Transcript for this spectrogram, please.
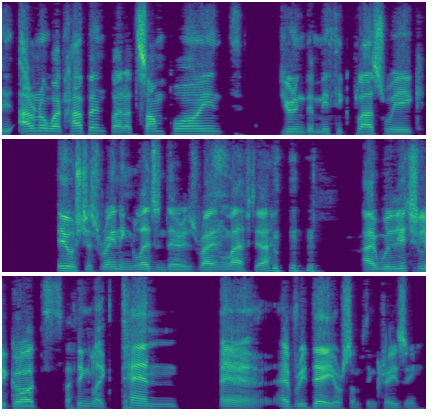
I I don't know what happened, but at some point during the Mythic Plus week, it was just raining legendaries right and left. Yeah. I we literally got I think like ten uh, every day or something crazy.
